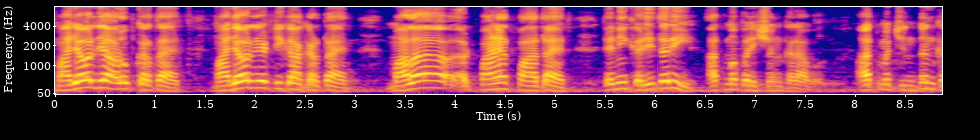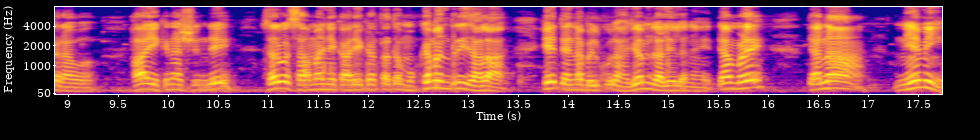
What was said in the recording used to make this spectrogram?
माझ्यावर जे आरोप करतायत माझ्यावर जे टीका करतायत मला पाण्यात पाहतायत त्यांनी कधीतरी आत्मपरीक्षण करावं आत्मचिंतन करावं. हा एकनाथ शिंदे सर्वसामान्य कार्यकर्ता तर मुख्यमंत्री झाला हे त्यांना बिलकुल हजम झालेलं नाही. त्यामुळे त्यांना नेहमी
